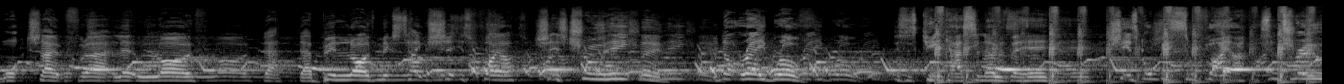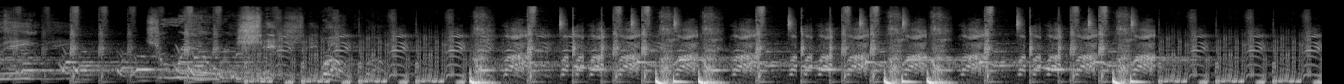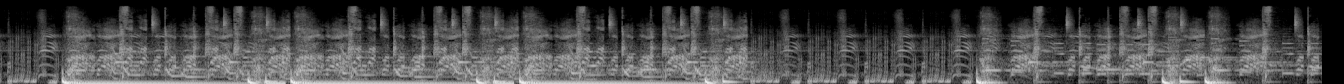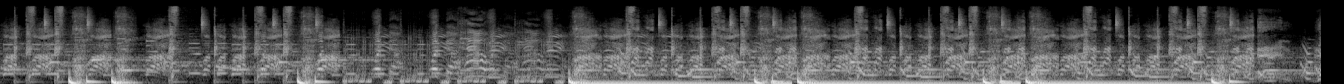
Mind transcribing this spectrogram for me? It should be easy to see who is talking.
Speaker 1: Watch out for that little life. That, that bin live mixtape shit is fire. Shit is true heat, man. You're not ready, bro. This is King Casanova here. Shit is gonna be some fire, some true heat. Drill shit, bro.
